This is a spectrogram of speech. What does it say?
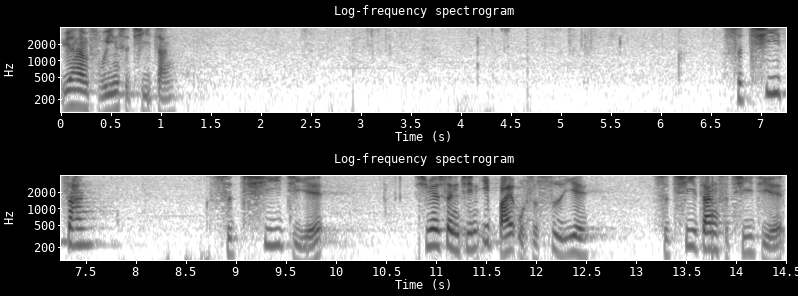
约翰福音》十七章，十七章，十七节，新约圣经一百五十四页，十七章十七节，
